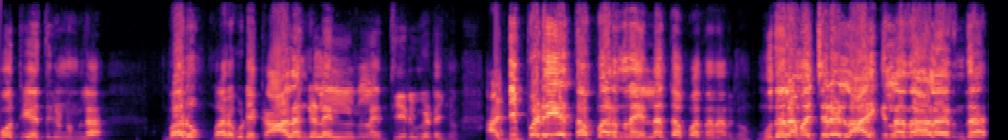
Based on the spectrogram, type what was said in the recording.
கோர்ட்டு ஏற்றுக்கணும்ல வரும். வரக்கூடிய காலங்களில் எல்லாம் தீர்வு கிடைக்கும். அடிப்படையே தப்பா இருந்தா எல்லாம் தப்பா தானே இருக்கும். முதலமைச்சரே லாய்க்கு இல்லாத ஆளா இருந்தால்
